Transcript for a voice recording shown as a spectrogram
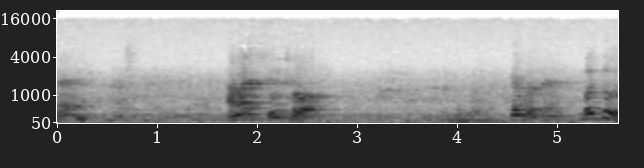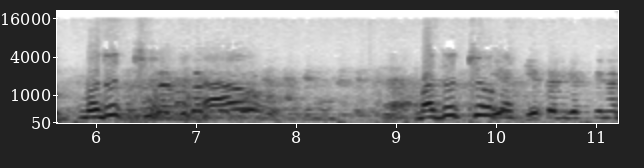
હે? આમાં શું છો? કેમ બોલતા? બધું બધું જ છું. બધું જ છું એક જ વ્યક્તિના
